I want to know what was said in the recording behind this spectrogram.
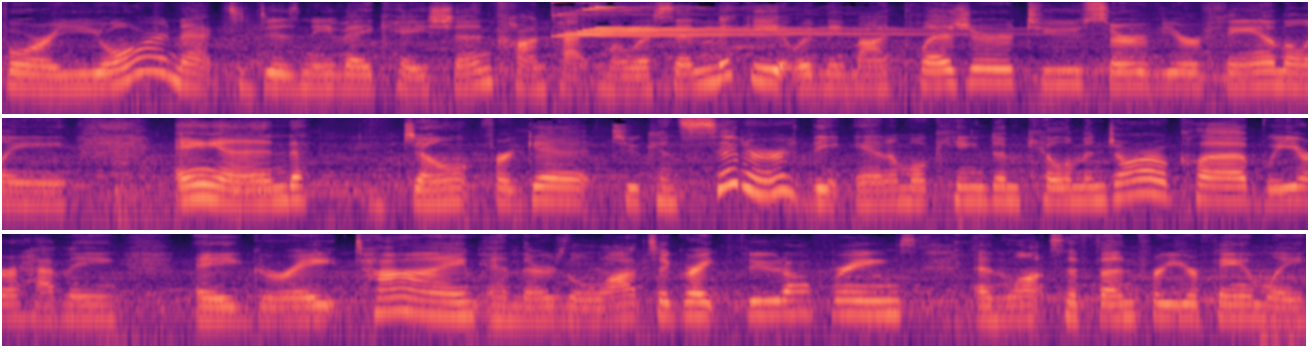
For your next Disney vacation, contact Melissa and Mickey. It would be my pleasure to serve your family. And don't forget to consider the Animal Kingdom Kilimanjaro Club. We are having a great time, and there's lots of great food offerings and lots of fun for your family.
